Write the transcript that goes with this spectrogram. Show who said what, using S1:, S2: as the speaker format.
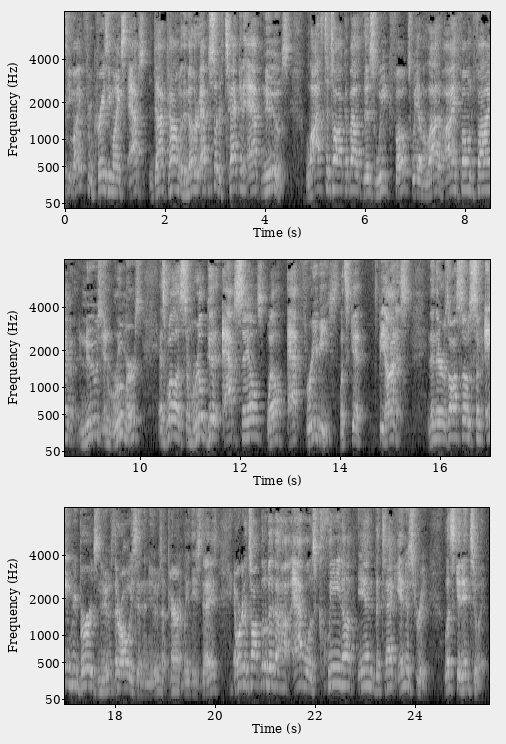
S1: Crazy Mike from CrazyMikesApps.com with another episode of Tech and App News. Lots to talk about this week, folks. We have a lot of iPhone 5 news and rumors, as well as some real good app sales, well, app freebies. Let's get, let's be honest. And then there's also some Angry Birds news. They're always in the news, apparently, these days. And we're going to talk a little bit about how Apple is cleaning up in the tech industry. Let's get into it.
